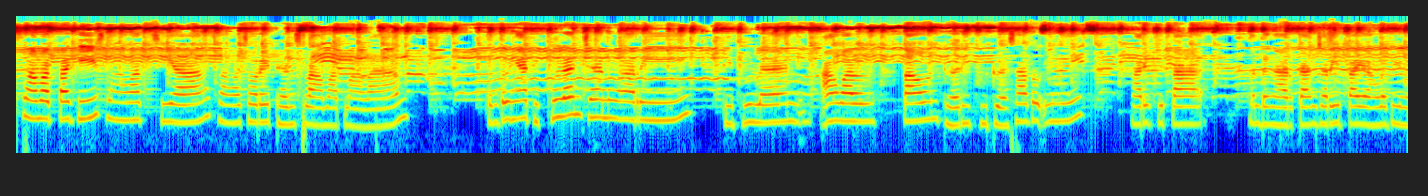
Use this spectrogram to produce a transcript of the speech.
selamat pagi, selamat siang, selamat sore, dan selamat malam. Tentunya di bulan Januari, di bulan awal tahun 2021 ini, mari kita mendengarkan cerita yang lebih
